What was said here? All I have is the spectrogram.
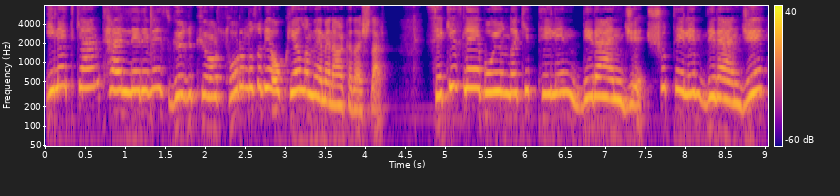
iletken tellerimiz gözüküyor. Sorumuzu bir okuyalım hemen arkadaşlar. 8L boyundaki telin direnci, şu telin direnci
